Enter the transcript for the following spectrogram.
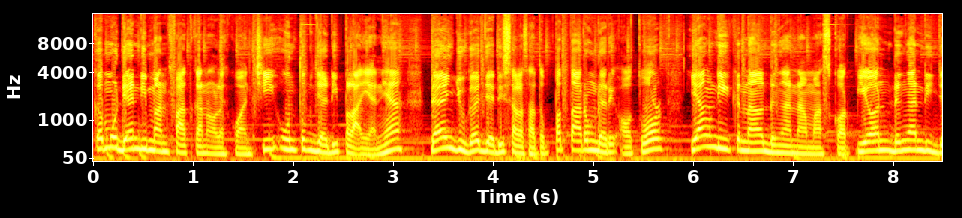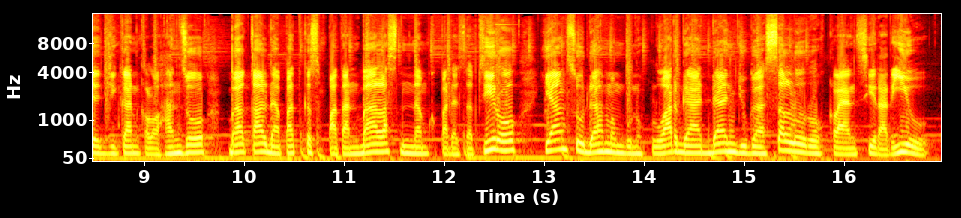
kemudian dimanfaatkan oleh Quan Chi untuk jadi pelayannya dan juga jadi salah satu petarung dari Outworld yang dikenal dengan nama Scorpion dengan di dijanjikan kalau Hanzo bakal dapat kesempatan balas dendam kepada Sub-Zero yang sudah membunuh keluarga dan juga seluruh klan Shiraryu.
